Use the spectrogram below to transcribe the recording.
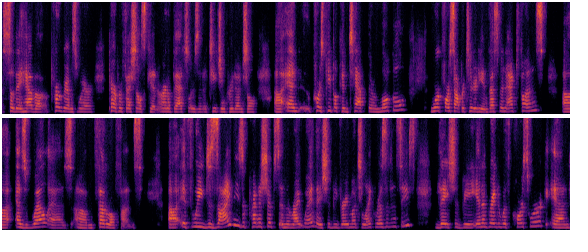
so they have uh, programs where paraprofessionals can earn a bachelor's and a teaching credential. and of course, people can tap their local Workforce Opportunity Investment Act funds, as well as um, federal funds. Uh, if we design these apprenticeships in the right way, they should be very much like residencies. They should be integrated with coursework and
